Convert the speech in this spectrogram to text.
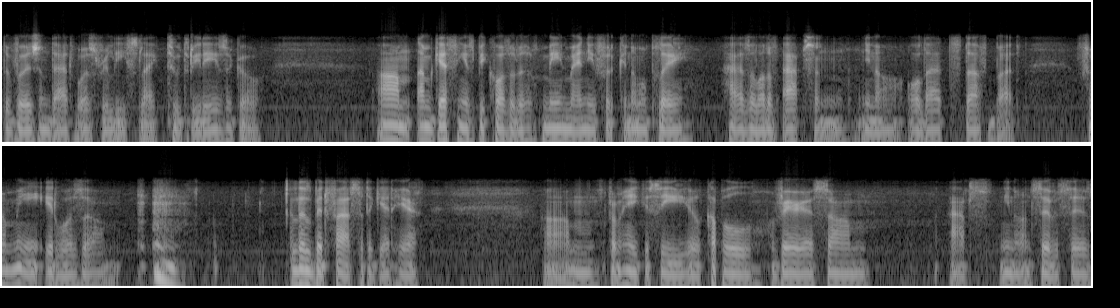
the version that was released like two, three days ago. Um, I'm guessing it's because of the main menu for Kinoma Play has a lot of apps and you know all that stuff. But for me, it was um, a little bit faster to get here. Um, from here, you can see a couple various um, apps, you know, and services.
